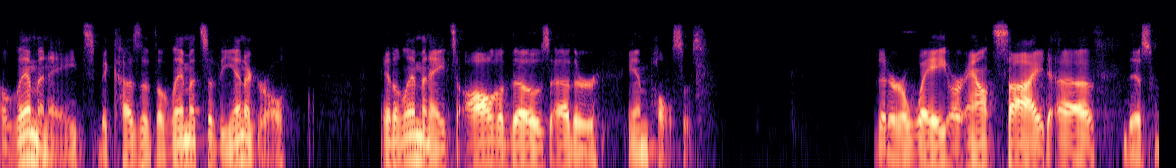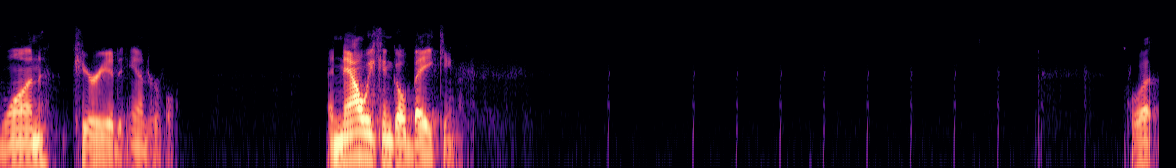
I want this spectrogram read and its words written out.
eliminates, because of the limits of the integral, it eliminates all of those other impulses that are away or outside of this one period interval. And now we can go baking. What?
